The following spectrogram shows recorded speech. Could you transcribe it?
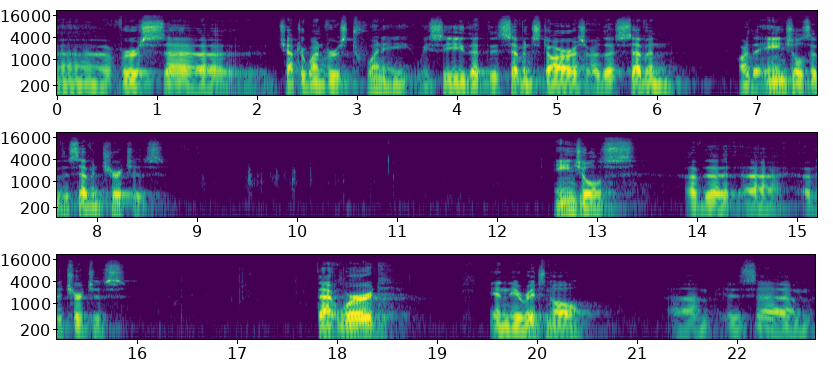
uh, verse, uh, chapter 1, verse 20, we see that the seven stars are the seven, are the angels of the seven churches. Angels of the, uh, of the churches. That word in the original um, is um,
